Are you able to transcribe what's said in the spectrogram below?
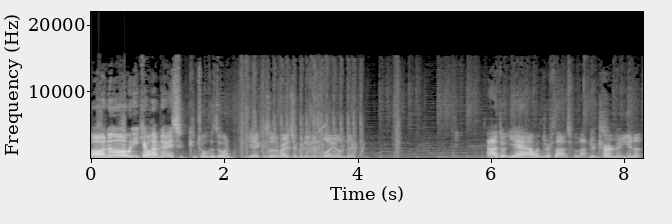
Oh no, we need to kill him now to control the zone. Yeah, because otherwise they're going to deploy on there. I don't. Yeah, I wonder if that's what that means. Return a unit.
